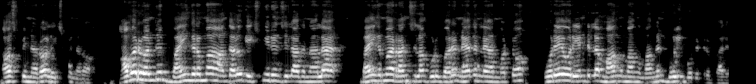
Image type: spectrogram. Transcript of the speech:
ஆஃப் ஸ்பின்னரோ லெக் ஸ்பின்னரோ அவர் வந்து பயங்கரமா அந்த அளவுக்கு எக்ஸ்பீரியன்ஸ் இல்லாதனால பயங்கரமா ரன்ஸ் எல்லாம் கொடுப்பாரு. நேதன் லியான் மட்டும் ஒரே ஒரு எண்ட்ல மாங்கு மாங்கு மாங்குன்னு போலிங் போட்டுட்டு இருப்பாரு.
